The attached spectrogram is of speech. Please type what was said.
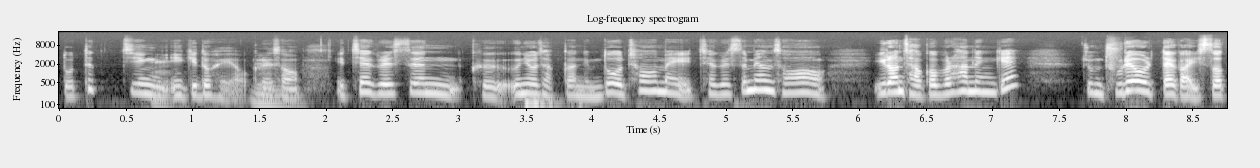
또 특징이기도 해요. 그래서 이 책을 쓴 그 은효 작가님도 처음에 이 책을 쓰면서 이런 작업을 하는 게 좀 두려울 때가 있었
